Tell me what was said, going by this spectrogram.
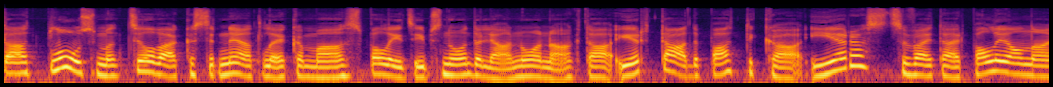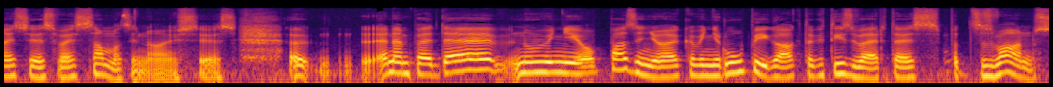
tā plūsma cilvēku, kas ir neatliekamās palīdzības nodaļā nonāk, tā ir tāda pati kā ierasts, vai tā ir palielinājusies vai samazinājusies. Eh, NMPD, nu, viņi jau paziņoja, ka viņi rūpīgāk tagad izvērtēs pat zvanus,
